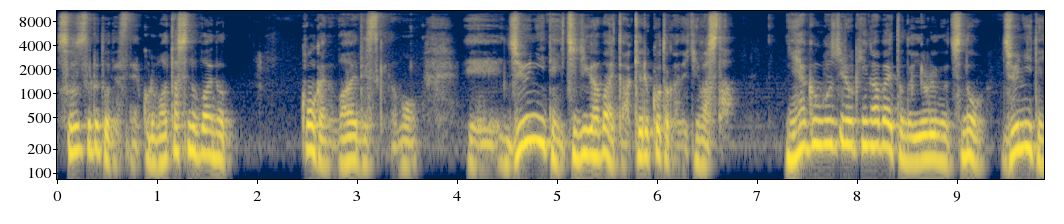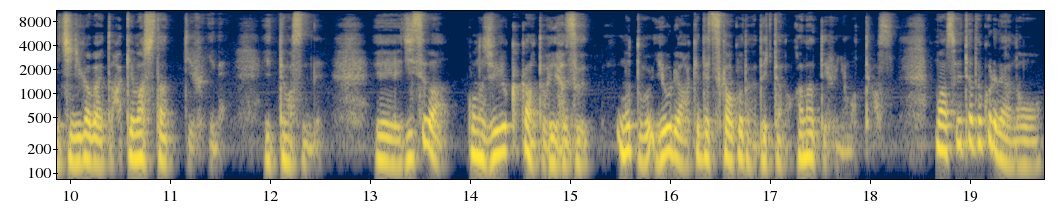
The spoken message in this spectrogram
そうするとですね、これ私の場合の、今回の場合ですけども、えー、12.1GB 開けることができました。256GB の容量のうちの 12.1GB 開けましたっていうふうにね、言ってますんで、えー、実はこの14日間と言わず、もっと容量開けて使うことができたのかなというふうに思ってます。まあそういったところであの、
